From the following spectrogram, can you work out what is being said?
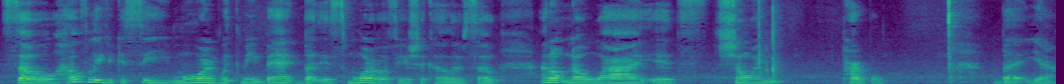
So hopefully you can see more with me back, but it's more of a fuchsia color. So I don't know why it's showing purple. But yeah,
